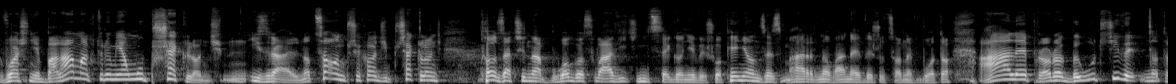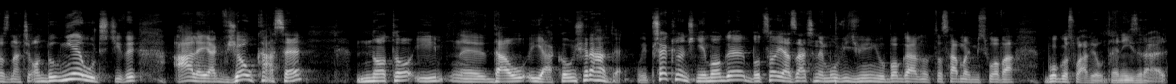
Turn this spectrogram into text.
właśnie Balama, który miał mu przekląć mm, Izrael. No co on przychodzi przekląć, to zaczyna błogosławić, nic z tego nie wyszło. Pieniądze zmarnowane, wyrzucone w błoto, ale prorok był uczciwy, no to znaczy on był nieuczciwy, ale jak wziął kasę, no to i e, dał jakąś radę. Mówi, przekląć nie mogę, bo co ja zacznę mówić w imieniu Boga, no to same mi słowa błogosławią ten Izrael.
